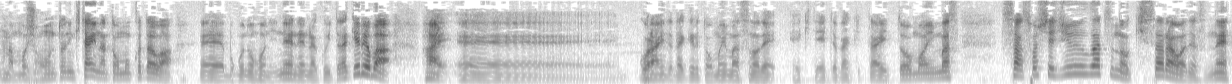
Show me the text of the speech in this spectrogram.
まあ、もし本当に来たいなと思う方は、えー、僕の方にね、連絡いただければ、はい、えー、ご覧いただけると思いますので、えー、来ていただきたいと思います。さあ、そして10月のキサラはですね、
